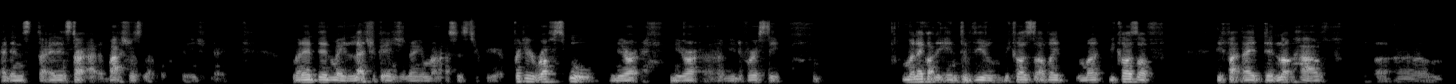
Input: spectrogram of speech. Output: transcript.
I didn't start I didn't start at the bachelor's level in engineering when I did my electrical engineering master's degree, a pretty rough school, New York, New York um, University. When I got the interview, because of a, because of the fact I did not have a, um,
